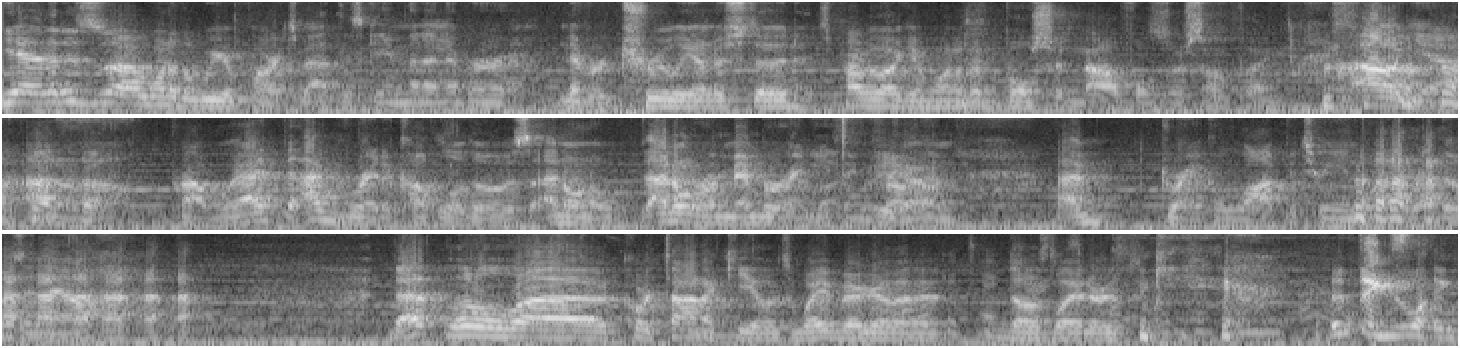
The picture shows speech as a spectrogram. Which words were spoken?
Yeah, that is uh, one of the weird parts about this game that I never, never truly understood. it's probably like in one of the bullshit novels or something. Oh yeah, I don't know. Probably. I, I've read a couple of those. I don't know. I don't remember anything from Yeah. them. I've drank a lot between when I read those and now. that little uh, Cortana key looks way bigger than it does later in the game. The thing's like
